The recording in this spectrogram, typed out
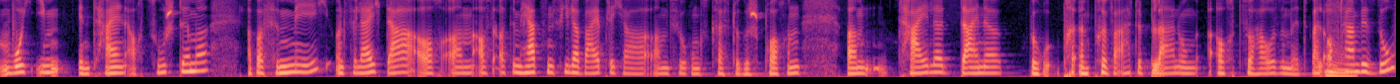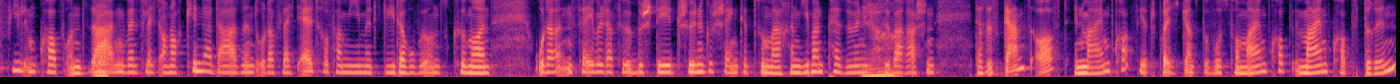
wo ich ihm in Teilen auch zustimme, aber für mich und vielleicht da auch ähm, aus, aus dem Herzen vieler weiblicher ähm, Führungskräfte gesprochen, ähm, teile deine private Planung auch zu Hause mit. Weil oft mhm. haben wir so viel im Kopf und sagen, ja. wenn vielleicht auch noch Kinder da sind oder vielleicht ältere Familienmitglieder, wo wir uns kümmern oder ein Fable dafür besteht, schöne Geschenke zu machen, jemand persönlich ja. zu überraschen. Das ist ganz oft in meinem Kopf, jetzt spreche ich ganz bewusst von meinem Kopf, in meinem Kopf drin.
